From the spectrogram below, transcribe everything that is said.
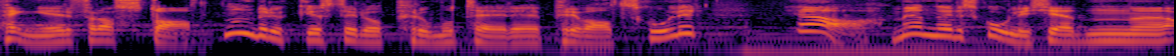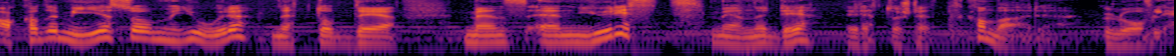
penger fra staten brukes til å promotere privatskoler? Ja, mener skolekjeden Akademiet, som gjorde nettopp det, mens en jurist mener det rett og slett kan være ulovlig.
